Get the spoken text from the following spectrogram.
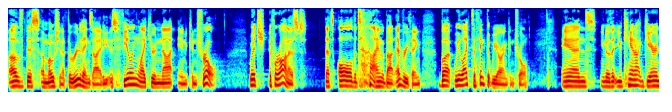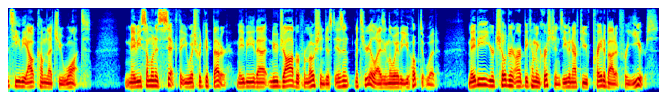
of this emotion, at the root of anxiety, is feeling like you're not in control. Which, if we're honest, that's all the time about everything, but we like to think that we are in control. And, you know, that you cannot guarantee the outcome that you want. Maybe someone is sick that you wish would get better. Maybe that new job or promotion just isn't materializing the way that you hoped it would. Maybe your children aren't becoming Christians even after you've prayed about it for years.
